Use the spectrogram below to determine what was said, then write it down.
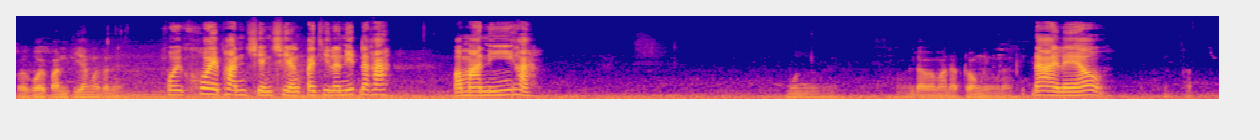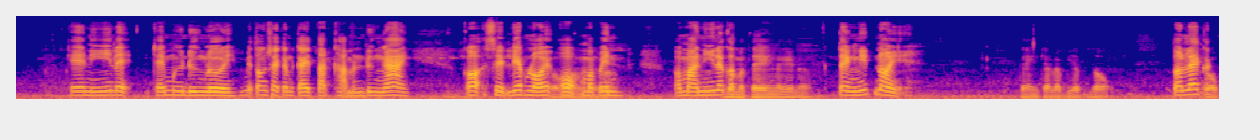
ค่อยๆปั้นเพียงแล้วกันเลยค่อยๆพันเฉียงเฉียงๆไปทีละนิดนะคะ ประมาณนี้ค่ะหมุนเข้าไปได้ประมาณดับตร่องนิ้วเลยได้แล้วครับแค่นี้แหละใช้มือดึงเลย ไม่ต้องใช้กันไกรตัดค่ะมันดึงง่าย ก็เสร็จเรียบร้อยออกมาเป็นประมาณนี้แล้วก็มาแต่งนะนี่นะแต่งนิดหน่อย แต่งจัดระเบียบดอก ตอนแรกก็ครับ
